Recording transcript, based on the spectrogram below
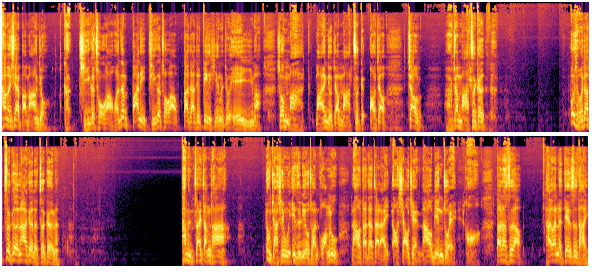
他们现在把马英九起一个绰号，反正把你起一个绰号，大家就定型了，就 A 姨嘛。说马马英九叫马这个哦，叫叫啊叫马这个。为什么叫这个那个的这个呢？他们栽赃他，啊，用假新闻一直流传网络，然后大家再来哦消遣，然后名嘴哦。大家知道台湾的电视台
